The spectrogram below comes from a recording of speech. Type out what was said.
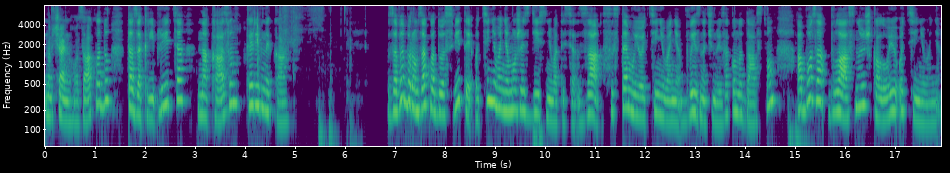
навчального закладу та закріплюється наказом керівника. За вибором закладу освіти оцінювання може здійснюватися за системою оцінювання, визначеною законодавством, або за власною шкалою оцінювання.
